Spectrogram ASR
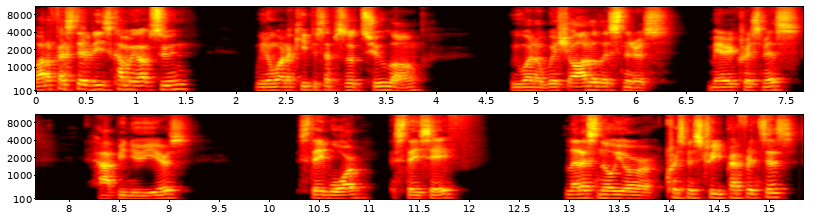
A lot of festivities coming up soon. We don't want to keep this episode too long. We want to wish all the listeners Merry Christmas, Happy New Year's. Stay warm, stay safe. Let us know your Christmas tree preferences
